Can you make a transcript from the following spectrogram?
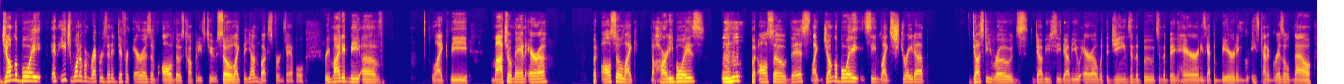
Jungle Boy and each one of them represented different eras of all of those companies too. So like the Young Bucks, for example, reminded me of like the Macho Man era, but also like the Hardy Boys hmm but also this like Jungle Boy seemed like straight up Dusty Rhodes WCW era with the jeans and the boots and the big hair and he's got the beard and gr- he's kind of grizzled now.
